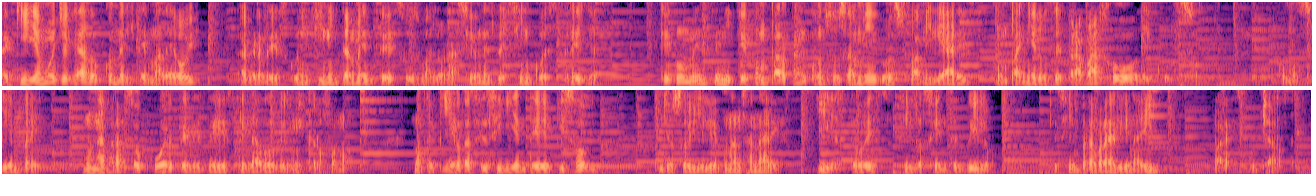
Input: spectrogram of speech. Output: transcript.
Hasta aquí hemos llegado con el tema de hoy. Agradezco infinitamente sus valoraciones de 5 estrellas. Que comenten y que compartan con sus amigos, familiares, compañeros de trabajo o de curso. Como siempre, un abrazo fuerte desde este lado del micrófono. No te pierdas el siguiente episodio. Yo soy Eliot Manzanares y esto es Si lo sientes, dilo, que siempre habrá alguien ahí para escucharte.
